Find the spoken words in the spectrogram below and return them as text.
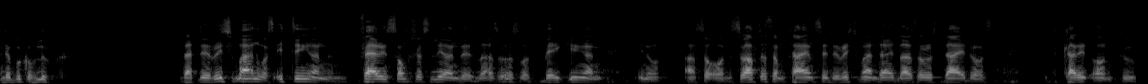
in the book of Luke. That the rich man was eating and faring sumptuously, and the Lazarus was baking and you know, and so on. So after some time, say the rich man died, Lazarus died, was carried on to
